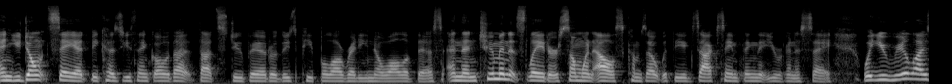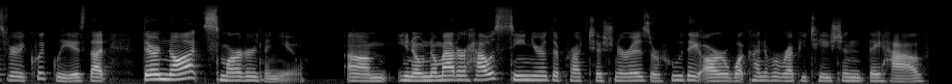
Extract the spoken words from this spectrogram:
and you don't say it because you think, oh, that that's stupid, or these people already know all of this. And then two minutes later, someone else comes out with the exact same thing that you were going to say. What you realize very quickly is that they're not smarter than you. Um, you know, no matter how senior the practitioner is, or who they are, what kind of a reputation they have,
